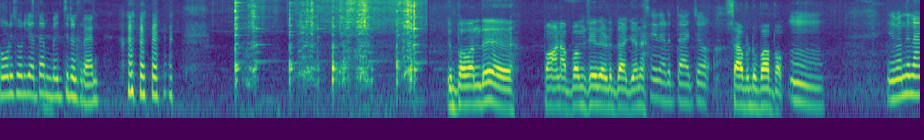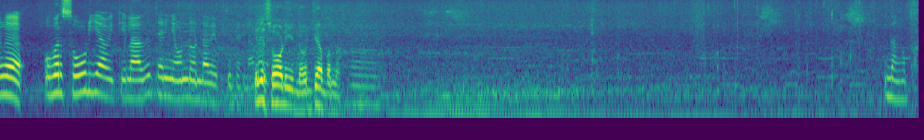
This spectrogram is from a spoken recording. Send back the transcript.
சோடி சோடியாக தான் வச்சிருக்கிறேன். இப்போ வந்து பான் அப்பம் செய்து எடுத்தாச்சுன்னு செய்து எடுத்தாச்சோ. சாப்பிட்டு பார்ப்போம். ம். இது வந்து நாங்கள் ஒவ்வொரு சோடியா வைக்கலாது தெரிஞ்ச ஒன்று ஒன்றா வைப்பதில்லை இது சோடி இல்லை அப்பம் தான் இந்தாங்கப்பா.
